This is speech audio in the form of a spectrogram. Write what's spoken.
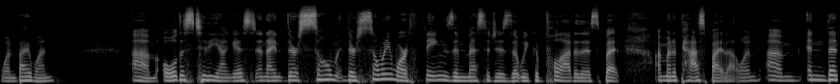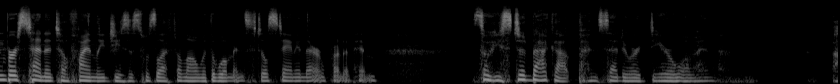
one by one, um, oldest to the youngest. And I, there's so there's so many more things and messages that we could pull out of this, but I'm going to pass by that one. Um, and then verse 10 until finally Jesus was left alone with the woman still standing there in front of him. So he stood back up and said to her, Dear woman, uh,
